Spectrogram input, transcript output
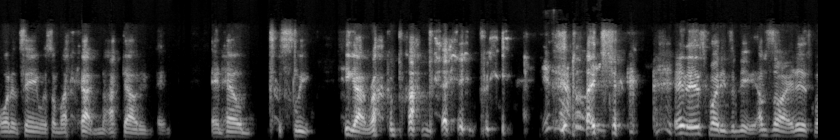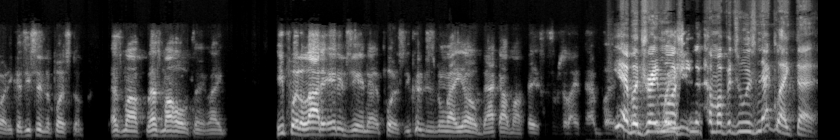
on a team where somebody got knocked out and, and, and held to sleep. He got rocked by baby. like, it is funny to me. I'm sorry, it is funny because he shouldn't have pushed him. That's my that's my whole thing. Like he put a lot of energy in that push. You could have just been like, "Yo, back out my face" or something like that. But yeah, but Draymond shouldn't have come up into his neck like that.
